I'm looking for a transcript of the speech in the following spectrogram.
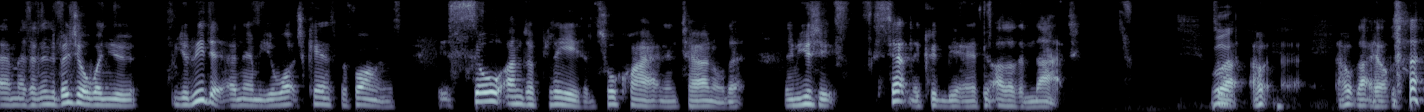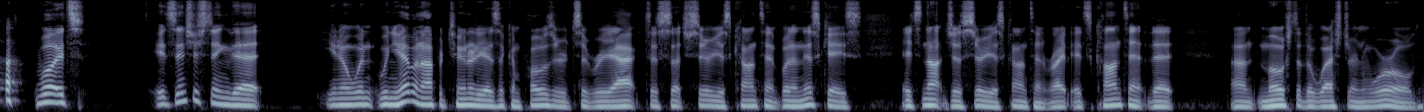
um, as an individual when you you read it and then you watch Ken's performance. It's so underplayed and so quiet and internal that the music certainly couldn't be anything other than that. Well, so I, I, I hope that helps. well, it's it's interesting that you know when when you have an opportunity as a composer to react to such serious content, but in this case, it's not just serious content, right? It's content that um, most of the Western world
